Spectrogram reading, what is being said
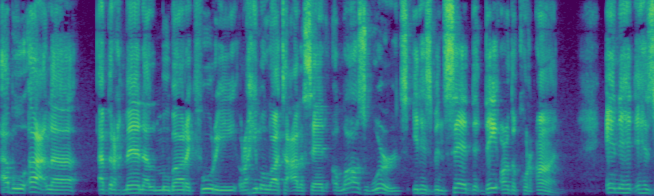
Abu A'la Abdurrahman al Mubarakpuri, rahimullah ta'ala, said, Allah's words, it has been said that they are the Quran. And it has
